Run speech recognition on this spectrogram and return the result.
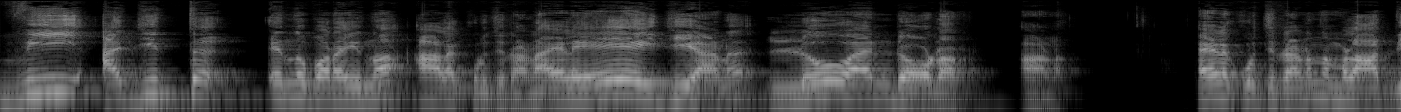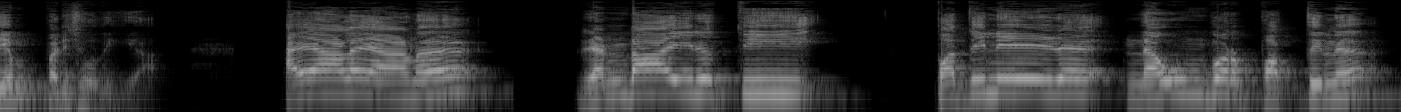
വി അജിത്ത് എന്ന് പറയുന്ന ആളെ കുറിച്ചിട്ടാണ്. അയാൾ എ ഐ ജി ആണ് ലോ ആൻഡ് ഓർഡർ ആണ്. അയാളെക്കുറിച്ചിട്ടാണ് നമ്മൾ ആദ്യം പരിശോധിക്കുക. അയാളെയാണ് രണ്ടായിരത്തി പതിനേഴ് നവംബർ പത്തിന്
